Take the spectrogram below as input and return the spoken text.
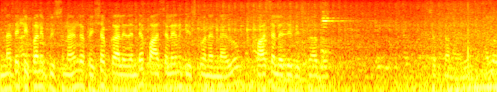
అన్న అయితే టిఫిన్ ఇప్పిస్తున్నాను ఇంకా ఫ్రెష్ అప్ కాలేదంటే పార్సల్ అయినా తీసుకొని అన్నారు పార్సల్ అయితే తీసుకున్నారు చెప్తాను. హలో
